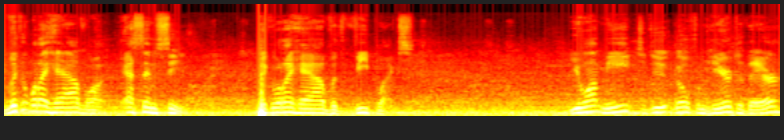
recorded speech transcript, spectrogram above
look at what I have on SMC. Look what I have with vPlex. You want me to do go from here to there?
